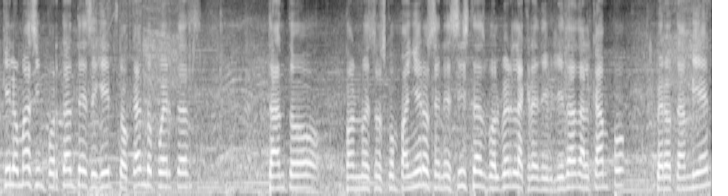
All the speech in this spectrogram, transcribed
Aquí lo más importante es seguir tocando puertas, tanto con nuestros compañeros cenecistas, volver la credibilidad al campo, pero también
